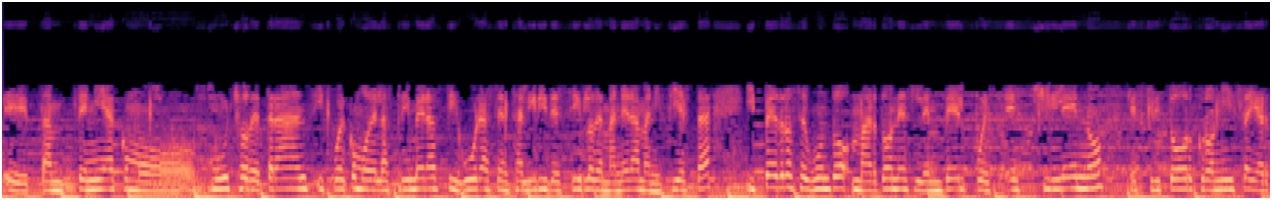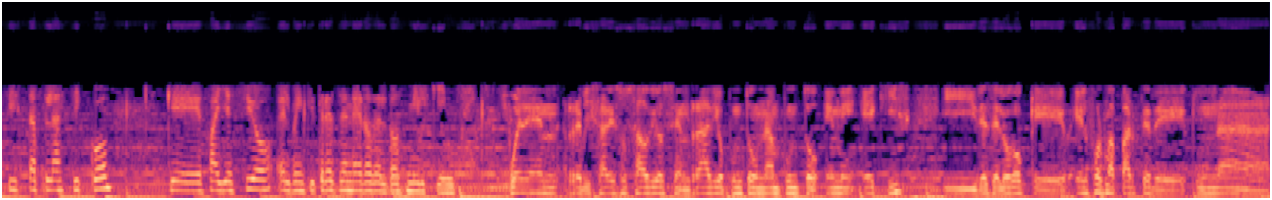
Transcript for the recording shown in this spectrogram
eh, tenía como mucho de trans y fue como de las primeras figuras en salir y decirlo de manera manifiesta. Y Pedro II Mardones Lembel, pues es chileno, escritor, cronista y artista plástico que falleció el 23 de enero del 2015. Pueden revisar esos audios en radio.unam.mx y desde luego que él forma parte de una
